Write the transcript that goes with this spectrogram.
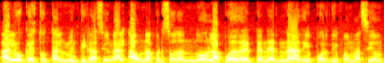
Algo que es totalmente irracional. A una persona no la puede detener nadie por difamación.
